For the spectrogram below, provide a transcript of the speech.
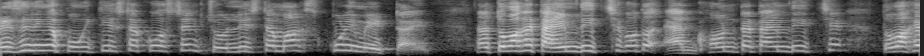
রিজনিংয়ে পঁয়ত্রিশটা কোশ্চেন চল্লিশটা মার্কস কুড়ি মিনিট টাইম তোমাকে টাইম দিচ্ছে কত? এক ঘণ্টা টাইম দিচ্ছে। তোমাকে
